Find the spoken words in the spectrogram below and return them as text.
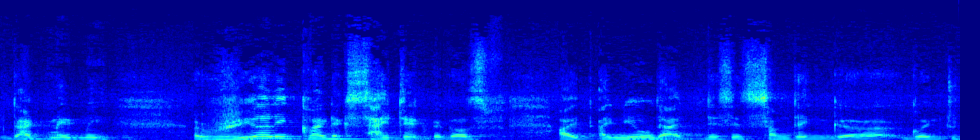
That made me really quite excited because I, I knew that this is something uh, going to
